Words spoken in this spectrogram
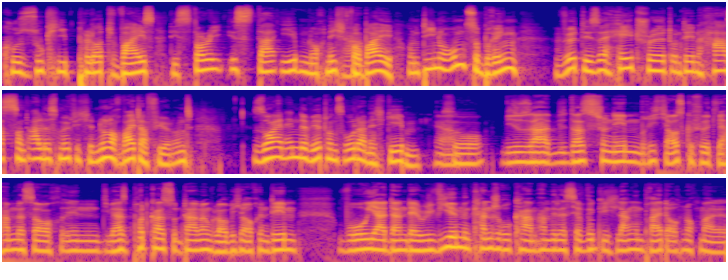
Kozuki-Plot weiß. Die Story ist da eben noch nicht Ja. vorbei. Und die nur umzubringen, wird diese Hatred und den Hass und alles Mögliche nur noch weiterführen. Und so ein Ende wird uns Oda nicht geben. Ja. So, Wie du sagst, das ist schon eben richtig ausgeführt. Wir haben das auch in diversen Podcasts, unter anderem, glaube ich, auch in dem, wo ja dann der Reveal mit Kanjuro kam, haben wir das ja wirklich lang und breit auch nochmal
